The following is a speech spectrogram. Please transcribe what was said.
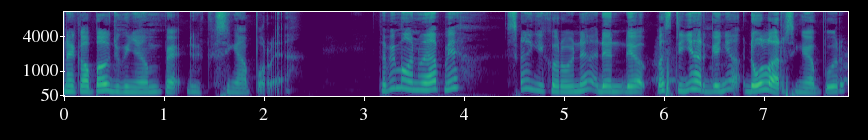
Naik kapal juga nyampe ke Singapura ya. Tapi mohon maaf ya. Sekarang lagi corona dan ya pastinya harganya dolar Singapura.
